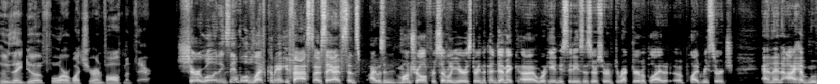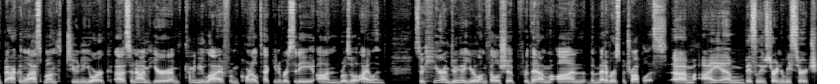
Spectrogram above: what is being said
Who do they do it for? What's your involvement there? Sure. Well, an example of life coming at you fast. I would say I've since I was in Montreal for several years during the pandemic, uh, working at New Cities as their sort of director of applied applied research. And then I have moved back in the last month to New York. Uh, so now I'm here. I'm coming to you live from Cornell Tech University on Roosevelt Island. So here I'm doing a year long fellowship for them on the metaverse metropolis. Um, I am basically starting to research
